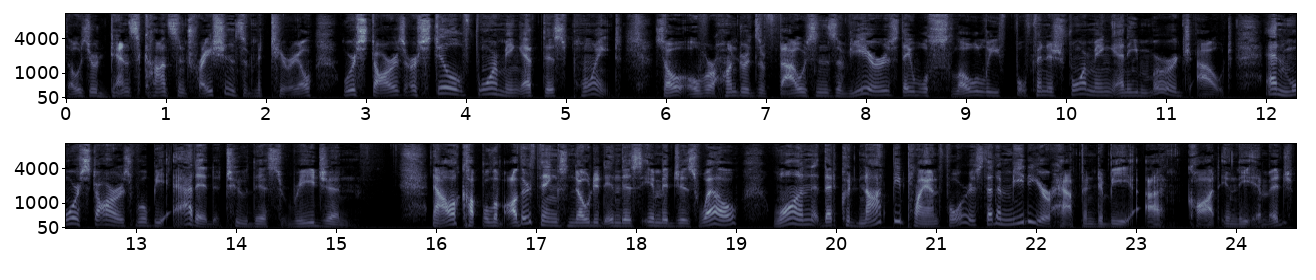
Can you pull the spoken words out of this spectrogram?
Those are dense concentrations of material where stars are still forming at this point. So over hundreds of thousands of years, they will slowly finish forming and emerge out and more stars will be added to this region. Now a couple of other things noted in this image as well. One that could not be planned for is that a meteor happened to be uh, caught in the image.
